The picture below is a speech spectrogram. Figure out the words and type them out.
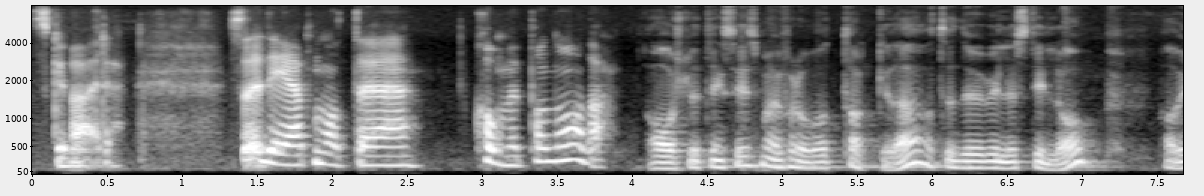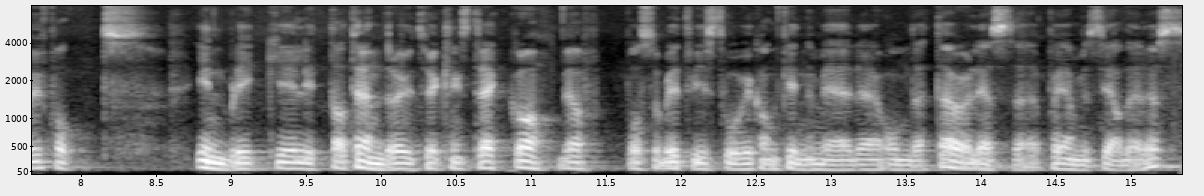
skulle være. Så det er det jeg på en måte kommer på nå, da. Avslutningsvis må jeg få lov å takke deg at du ville stille opp. Har vi fått innblikk i litt av trender og utviklingstrekk, og vi har også blitt vist hvor vi kan finne mer om dette og lese på hjemmesida deres.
